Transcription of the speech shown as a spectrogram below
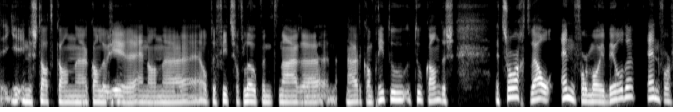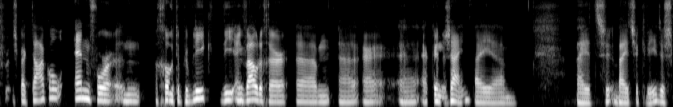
je in de stad kan, uh, kan logeren en dan uh, op de fiets of lopend naar, naar de Grand Prix toe, kan. Dus het zorgt wel en voor mooie beelden en voor spektakel en voor een groter publiek die eenvoudiger um, er, er kunnen zijn bij, um, bij, het, bij het circuit. Dus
